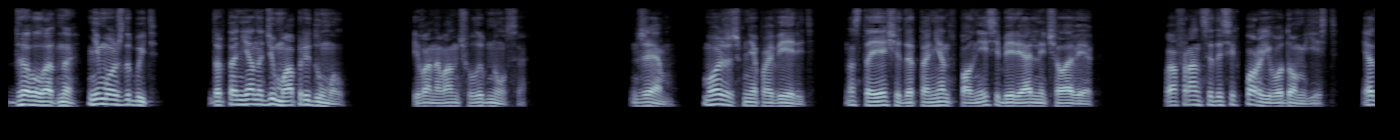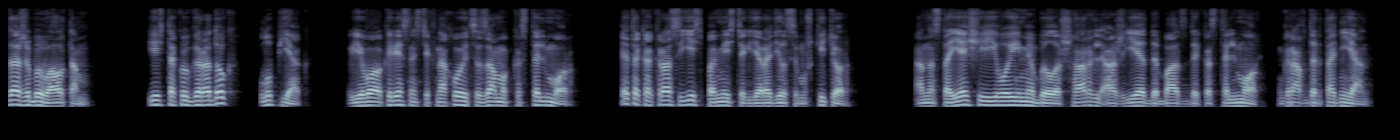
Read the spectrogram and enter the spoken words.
«Да ладно, не может быть. Д'Артаньяна Дюма придумал». Иван Иванович улыбнулся. «Джем, можешь мне поверить, настоящий Д'Артаньян вполне себе реальный человек. Во Франции до сих пор его дом есть. Я даже бывал там. Есть такой городок Лупьяк. В его окрестностях находится замок Кастельмор. Это как раз и есть поместье, где родился мушкетер а настоящее его имя было Шарль Ажье де Бац де Кастельмор, граф Д'Артаньян.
